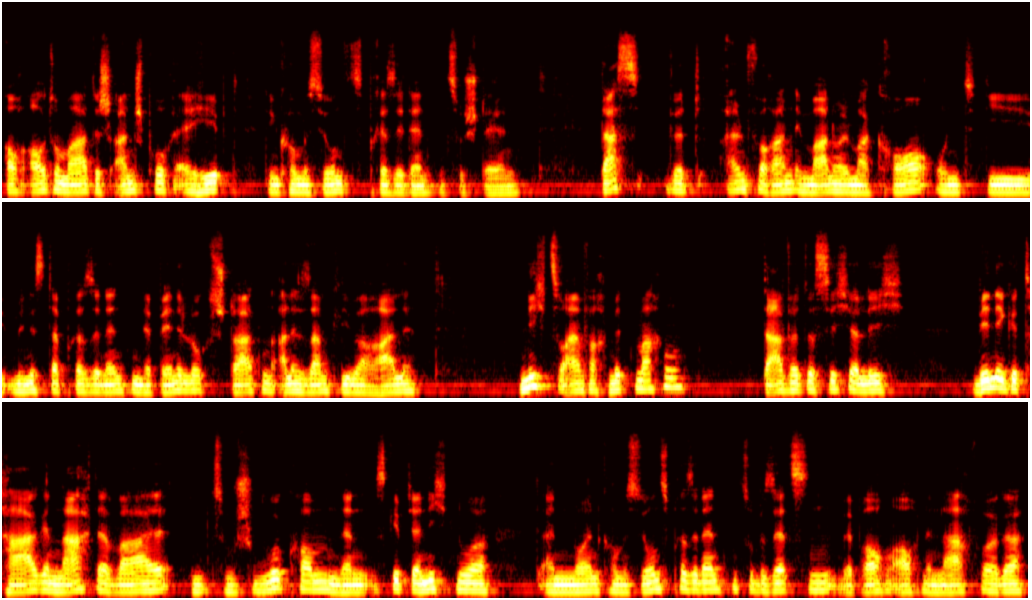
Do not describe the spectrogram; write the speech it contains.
auch automatisch Anspruch erhebt, den Kommissionspräsidenten zu stellen. Das wird allen voran Emmanuel Macron und die Ministerpräsidenten der Benelux-Staaten, allesamt Liberale, nicht so einfach mitmachen. Da wird es sicherlich wenige Tage nach der Wahl zum Schwur kommen, denn es gibt ja nicht nur einen neuen Kommissionspräsidenten zu besetzen, wir brauchen auch einen Nachfolger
